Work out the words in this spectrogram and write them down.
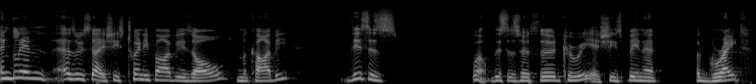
And Glen, as we say, she's 25 years old, Makybe. This is, well, this is her third career. She's been a, a great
